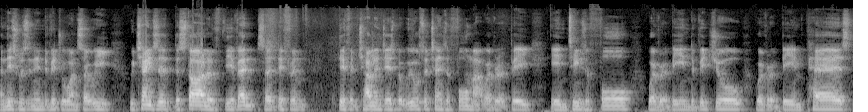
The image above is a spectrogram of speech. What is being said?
and this was an individual one. So we we changed the, the style of the event, so different different challenges, but we also changed the format, whether it be in teams of four, whether it be individual, whether it be in pairs.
